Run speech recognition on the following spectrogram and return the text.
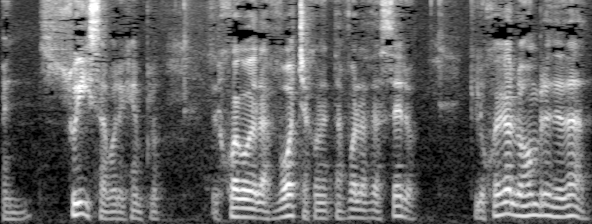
en Suiza, por ejemplo, el juego de las bochas con estas bolas de acero, que lo juegan los hombres de edad.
